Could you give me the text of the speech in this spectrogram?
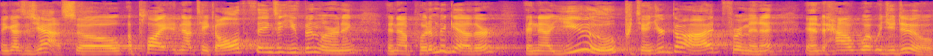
And God says, yeah. So apply it. Now take all the things that you've been learning, and now put them together. And now you pretend you're God for a minute. And how? What would you do?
